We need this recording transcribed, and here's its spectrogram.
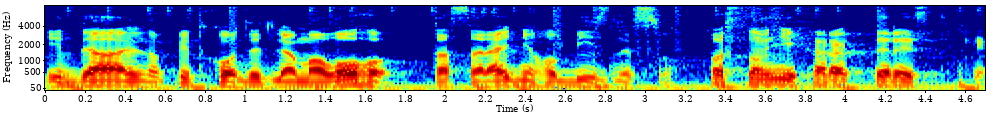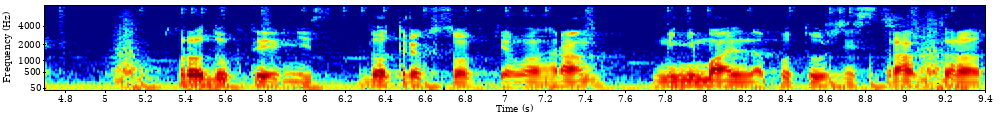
ідеально підходить для малого та середнього бізнесу. Основні характеристики: продуктивність до 300 кг, мінімальна потужність трактора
